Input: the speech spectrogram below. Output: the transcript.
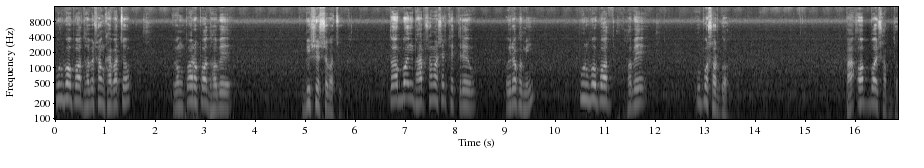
পূর্বপদ হবে সংখ্যাবাচক এবং পরপদ হবে বিশেষ্যবাচক। তো অব্যয়ী ভাব সমাসের ক্ষেত্রেও ওই রকমই পূর্বপদ হবে উপসর্গ বা অব্যয় শব্দ।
